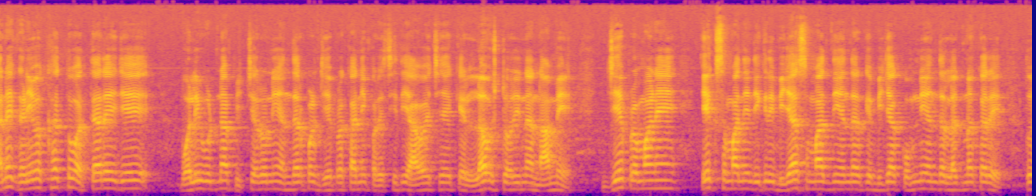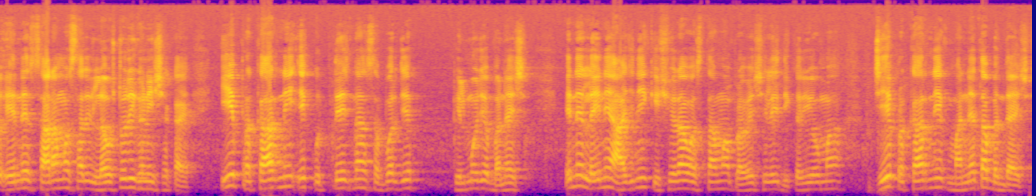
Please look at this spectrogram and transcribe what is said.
અને ઘણી વખત તો અત્યારે જે બોલિવૂડના પિક્ચરોની અંદર પણ જે પ્રકારની પરિસ્થિતિ આવે છે કે લવ સ્ટોરીના નામે જે પ્રમાણે એક સમાજની દીકરી બીજા સમાજની અંદર કે બીજા કોમની અંદર લગ્ન કરે, તો એને સારામાં સારી લવ સ્ટોરી ગણી શકાય. એ પ્રકારની એક ઉત્તેજના સભર જે ફિલ્મો જે બને છે, એને લઈને આજની કિશોરાવસ્થામાં પ્રવેશેલી દીકરીઓમાં જે પ્રકારની એક માન્યતા બંધાય છે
